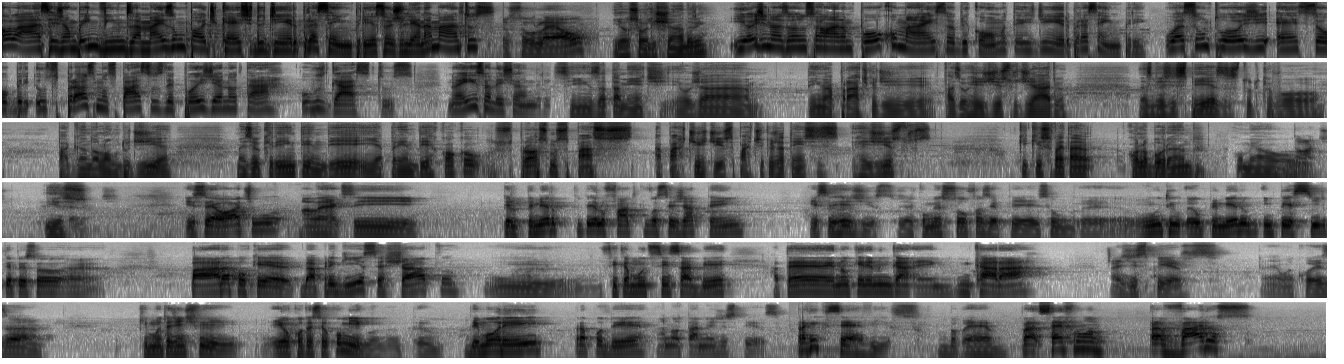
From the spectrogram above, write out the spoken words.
Olá, sejam bem-vindos a mais um podcast do Dinheiro para Sempre. Eu sou Juliana Matos. Eu sou o Léo. E eu sou o Alexandre. E hoje nós vamos falar um pouco mais sobre como ter dinheiro para sempre. O assunto hoje é sobre os próximos passos depois de anotar os gastos. Não é isso, Alexandre? Sim, exatamente. Eu já tenho a prática de fazer o registro diário das minhas despesas, tudo que eu vou pagando ao longo do dia, mas eu queria entender e aprender qual que é os próximos passos a partir disso, a partir que eu já tenho esses registros, o que, que isso vai estar colaborando com o meu... Ótimo. Isso. Excelente. Isso é ótimo, Alex, e pelo, primeiro pelo fato que você já tem esse registro, já começou a fazer, porque esse é o, é, é o primeiro empecilho que a pessoa é, para, porque dá preguiça, é chato, e fica muito sem saber, até não querendo encarar as despesas. É uma coisa que muita gente. Eu aconteceu comigo. Eu demorei para poder anotar minhas despesas. Para que, que serve isso? É, pra, serve para vários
